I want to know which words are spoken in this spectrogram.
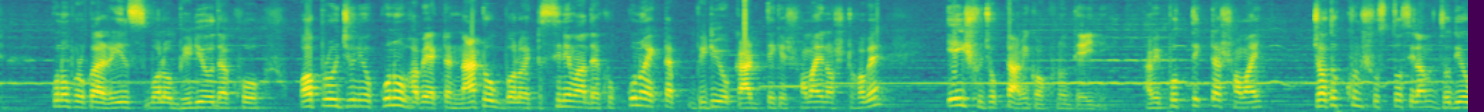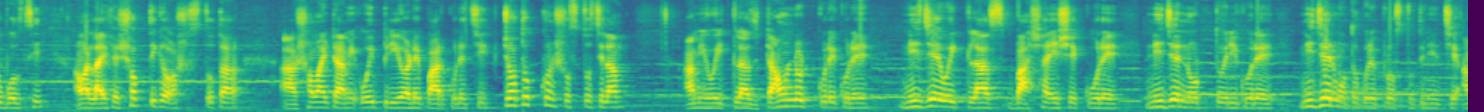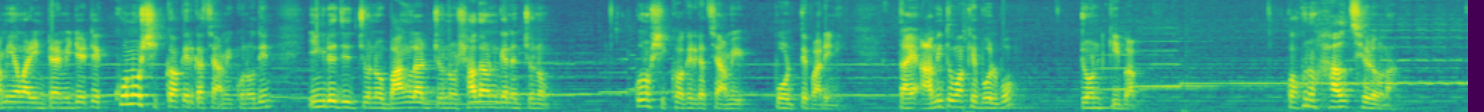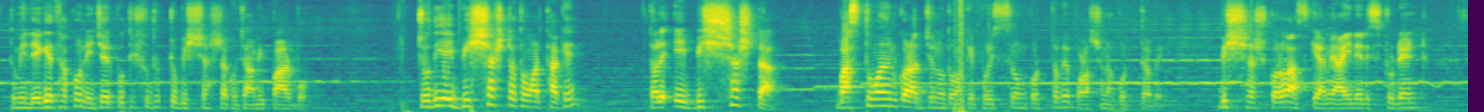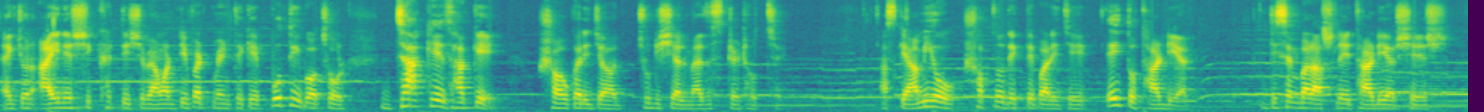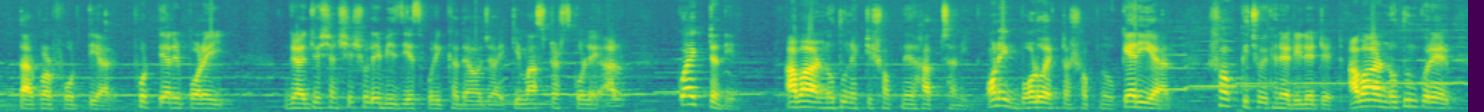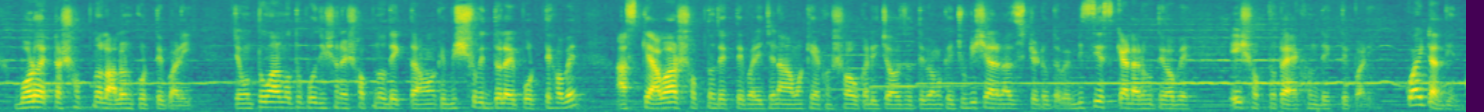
কোনো প্রকার রিলস বলো ভিডিও দেখো, অপ্রয়োজনীয় কোনোভাবে একটা নাটক বলো, একটা সিনেমা দেখো, কোনো একটা ভিডিও কার্ড থেকে সময় নষ্ট হবে, এই সুযোগটা আমি কখনো দেইনি। আমি প্রত্যেকটা সময় যতক্ষণ সুস্থ ছিলাম, যদিও বলছি আমার লাইফের সব থেকে অসুস্থতা সময়টা আমি ওই পিরিয়ডে পার করেছি, যতক্ষণ সুস্থ ছিলাম আমি ওই ক্লাস ডাউনলোড করে করে নিজে ওই ক্লাস বাসায় এসে করে নিজে নোট তৈরি করে নিজের মতো করে প্রস্তুতি নিয়েছি। আমি আমার ইন্টারমিডিয়েটে কোনো শিক্ষকের কাছে আমি কোনো দিন ইংরেজির জন্য, বাংলার জন্য, সাধারণ জ্ঞানের জন্য কোনো শিক্ষকের কাছে আমি পড়তে পারিনি। তাই আমি তোমাকে বলব ডোন্ট গিভ আপ কখনো হাল ছেড়ো না। তুমি লেগে থাকো, নিজের প্রতি শুধু একটু বিশ্বাস রাখো যে আমি পারব। যদি এই বিশ্বাসটা তোমার থাকে তাহলে এই বিশ্বাসটা বাস্তবায়ন করার জন্য তোমাকে পরিশ্রম করতে হবে, পড়াশোনা করতে হবে। বিশ্বাস করো, আজকে আমি আইনের স্টুডেন্ট, একজন আইনের শিক্ষার্থী হিসেবে আমার ডিপার্টমেন্ট থেকে প্রতি বছর ঝাঁকে ঝাঁকে সহকারী জজ জুডিশিয়াল ম্যাজিস্ট্রেট হচ্ছে। আজকে আমিও স্বপ্ন দেখতে পারি যে এই তো থার্ড ইয়ার ডিসেম্বর আসলেই থার্ড ইয়ার শেষ, তারপর ফোর্থ ইয়ার ফোর্থ ইয়ারের পরেই গ্র্যাজুয়েশন শেষ হলেই বিজিএস পরীক্ষা দেওয়া যায়, কি মাস্টার্স করলে আর কয়েকটা দিন। আবার নতুন একটি স্বপ্নের হাতছানি, অনেক বড় একটা স্বপ্ন, ক্যারিয়ার সব কিছু এখানে রিলেটেড আবার নতুন করে বড় একটা স্বপ্ন লালন করতে পারি। যেমন তোমার মতো পজিশনে স্বপ্ন দেখতাম আমাকে বিশ্ববিদ্যালয়ে পড়তে হবে। আজকে আবার স্বপ্ন দেখতে পারি যে, না, আমাকে এখন সহকারী জজ হতে হবে, আমাকে জুডিশিয়াল ম্যাজিস্ট্রেট হতে হবে বিসিএস ক্যাডার হতে হবে। এই স্বপ্নটা এখন দেখতে পারি। কয়টা দিন?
